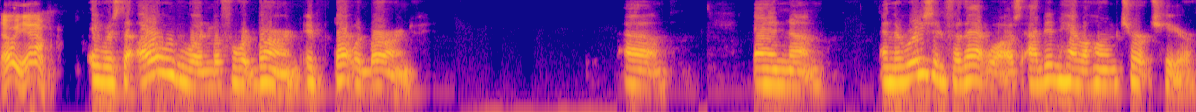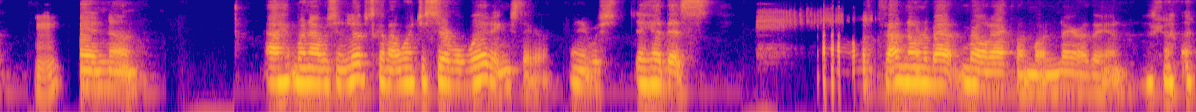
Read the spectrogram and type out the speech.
Oh, yeah. It was the old one before it burned. It that one burned. Um, and um, and the reason for that was I didn't have a home church here, Mhm. and um, I when I was in Lipscomb, I went to several weddings there, and it was they had this I'd known about well, Acklen wasn't there then.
